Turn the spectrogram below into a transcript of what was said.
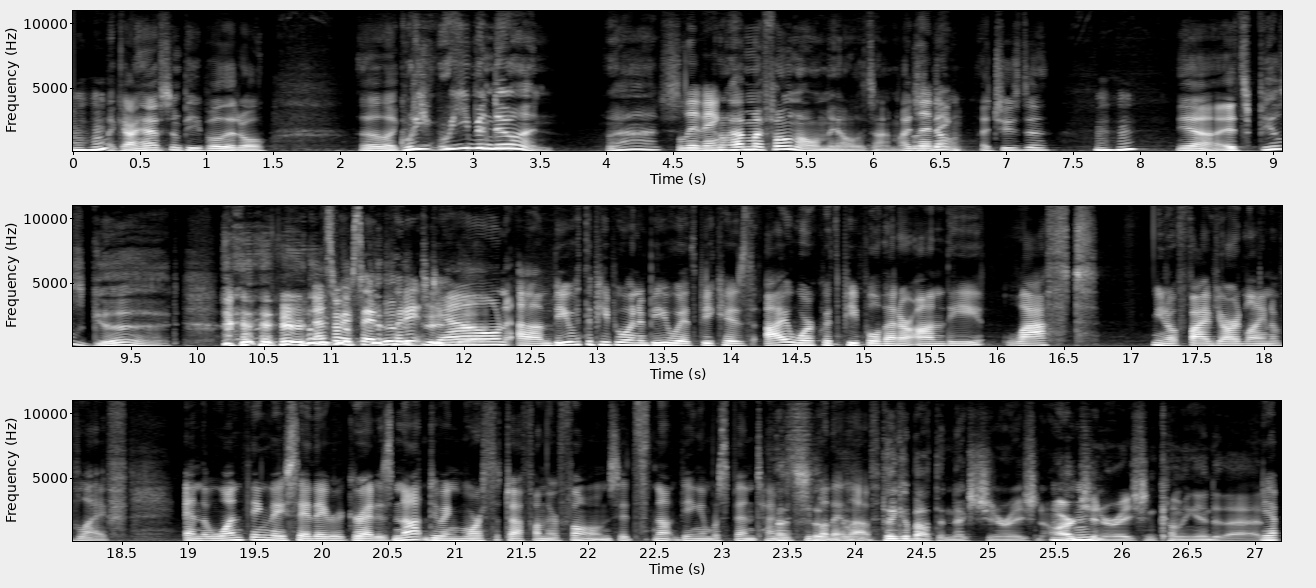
Mm-hmm. Like I have some people that'll they're like, "What are you what have you been doing?" Well, just- Living. I don't have my phone all on me all the time. I just Living. don't. I choose to. Mhm. Yeah, it feels good. It really That's why I said put it do down. Um, be with the people you want to be with because I work with people that are on the last, you know, five yard line of life. And the one thing they say they regret is not doing more stuff on their phones. It's not being able to spend time with people so they good. love. Think about the next generation, our mm-hmm. generation coming into that. Yep.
